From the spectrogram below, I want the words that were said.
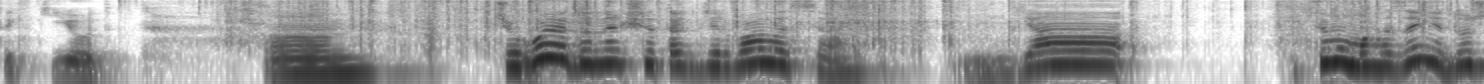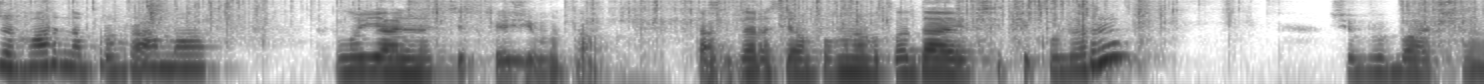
такі от. Ем, чого я до них ще так дірвалася? Я в цьому магазині дуже гарна програма лояльності, скажімо так. Так, зараз я вам викладаю всі ці кольори, щоб ви бачили.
